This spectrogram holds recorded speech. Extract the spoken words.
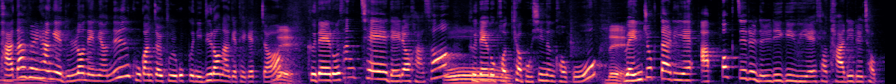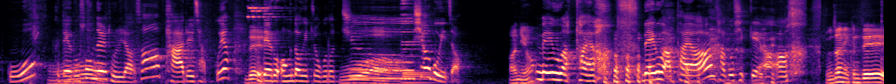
바닥을 향해 눌러내면은 고관절 굴곡근이 늘어나게 되겠죠. 네. 그대로 상체 내려가서 오. 그대로 버텨 보시는 거고 네. 왼쪽 다리의 앞벅지를 늘리기 위해서 다리를 접고 그대로 오. 손을 돌려서 발을 잡고요. 네. 그대로 엉덩이 쪽으로 쭉 우와. 쉬어 보이죠. 아니요. 매우 아파요. 매우 아파요. 가보실게요. 어. 원장님 근데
